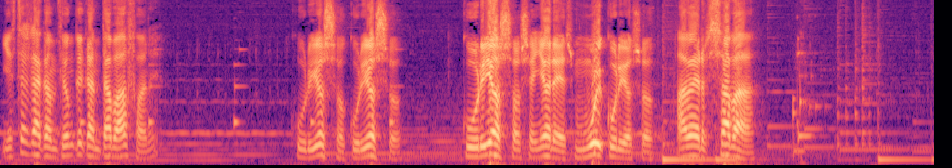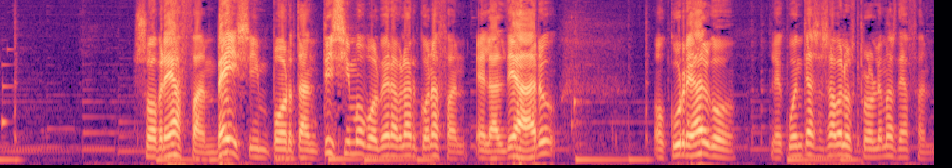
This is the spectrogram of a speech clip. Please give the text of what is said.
Y esta es la canción que cantaba Afan, ¿eh? Curioso, curioso. Curioso, señores, muy curioso. A ver, Saba. Sobre Afan, ¿veis? Importantísimo volver a hablar con Afan. En la aldea Aru ocurre algo. Le cuentas a Saba los problemas de Afan.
